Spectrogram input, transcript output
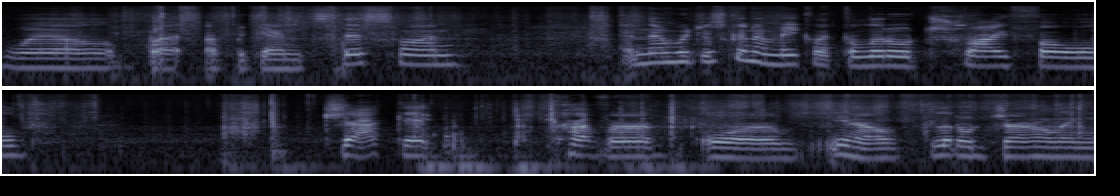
will butt up against this one. And then we're just going to make like a little trifold jacket cover or, you know, little journaling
